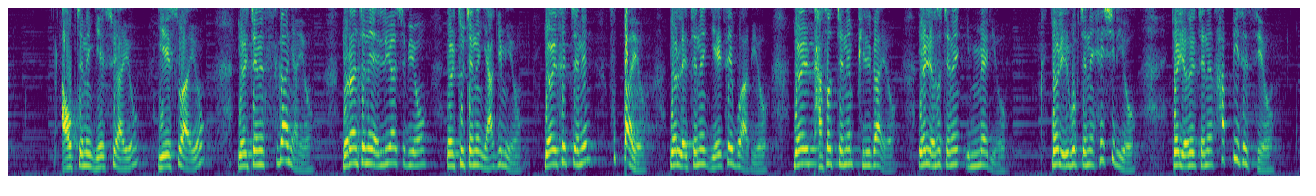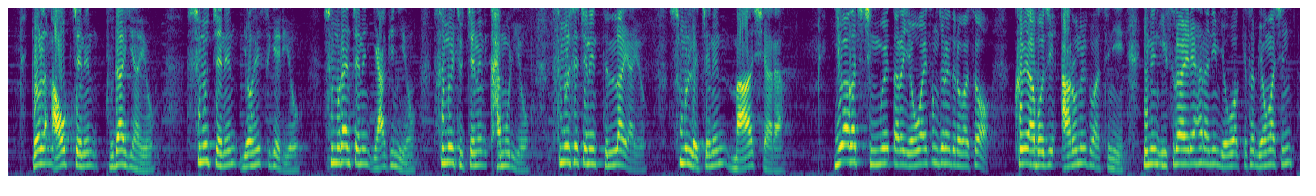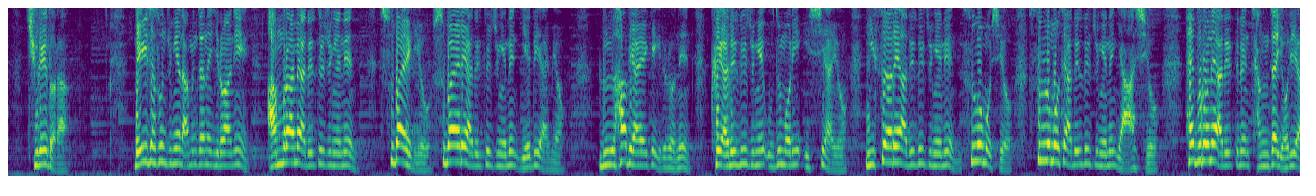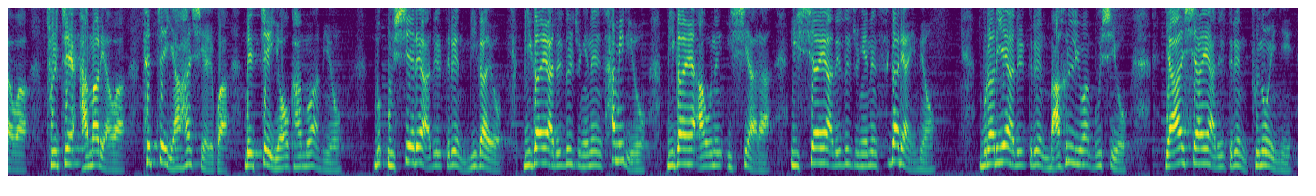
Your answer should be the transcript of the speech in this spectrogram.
아홉째는 예수야요. 예수아요. 열째는 스가냐요. 열한째는 엘리야십이요. 열두째는 야김이요. 열셋째는 훗바요. 열넷째는 예세부압이요. 열다섯째는 빌가요. 열여섯째는 임멜이요 열일곱째는 헤실이요 열여덟째는 핫비세스요 열아홉째는 부다히아요. 스무째는 여헤스겔이요. 스물한째는 야긴이요. 스물두째는 가물이요. 스물셋째는 들라야요. 스물넷째는 마아시아라. 이와 같이 직무에 따라 여호와의 성전에 들어가서 그의 아버지 아론을 도왔으니 이는 이스라엘의 하나님 여호와께서 명하신 규례더라. 레이 자손 중에 남은 자는 이러하니 아므람의 아들들 중에는 수바엘이요 수바엘의 아들들 중에는 예드야며 르하비아에게 이르러는 그의 아들들 중에 우두머리 이시아요 이스라엘의 아들들 중에는 슬로못이요 슬로못의 아들들 중에는 야하시요 헤브론의 아들들은 장자 여리야와 둘째 아마리아와 셋째 야하시엘과 넷째 여가무함이요 우시엘의 아들들은 미가요. 미가의 아들들 중에는 사밀이요. 미가의 아우는 이시아라. 이시아의 아들들 중에는 스가랴이며 무라리의 아들들은 마흘리와 무시요. 야하시아의 아들들은 분노이니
